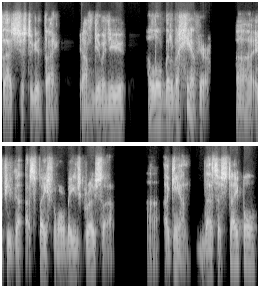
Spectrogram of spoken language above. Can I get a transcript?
that's just a good thing. I'm giving you a little bit of a hint here. Uh, if you've got space for more beans, grow some. Uh, again, that's a staple,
